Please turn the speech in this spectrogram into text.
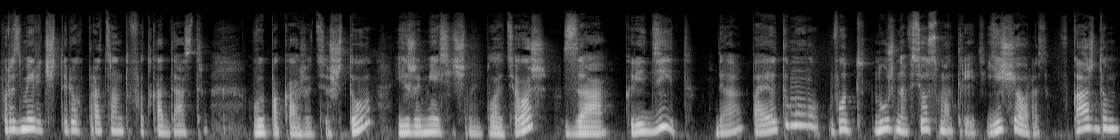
в размере 4% от кадастра вы покажете, что ежемесячный платеж за кредит да? Поэтому вот нужно все смотреть. Еще раз, в каждом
